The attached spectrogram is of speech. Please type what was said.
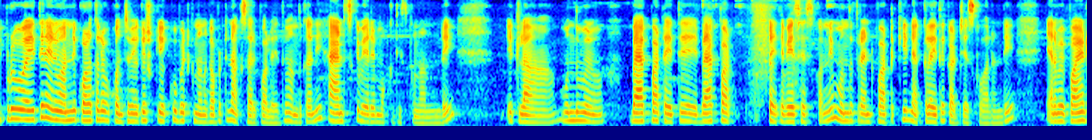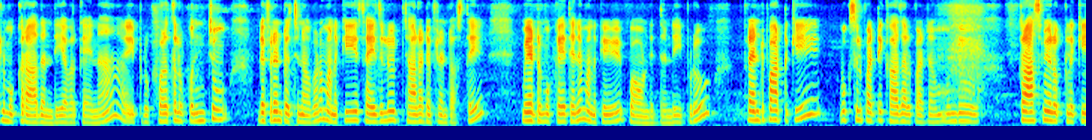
ఇప్పుడు అయితే నేను అన్ని కొలతలు కొంచెం ఎక్కువ ఎక్కువ పెట్టుకున్నాను కాబట్టి నాకు సరిపోలేదు. అందుకని హ్యాండ్స్కి వేరే మొక్క తీసుకున్నానండి. ఇట్లా ముందు బ్యాక్ పార్ట్ అయితే బ్యాక్ పార్ట్ అయితే వేసేసుకొని ముందు ఫ్రంట్ పార్ట్కి నెక్కలు అయితే కట్ చేసుకోవాలండి. ఎనభై పాయింట్లు ముక్క రాదండి ఎవరికైనా. ఇప్పుడు కొలతలు కొంచెం డిఫరెంట్ వచ్చినా కూడా మనకి సైజులు చాలా డిఫరెంట్ వస్తాయి. మీటర్ ముక్క అయితేనే మనకి బాగుండిద్దండి. ఇప్పుడు ఫ్రంట్ పార్ట్కి ఉక్సులు పట్టి కాజాలు పట్టడం ముందు క్రాస్ మీలొక్కలకి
